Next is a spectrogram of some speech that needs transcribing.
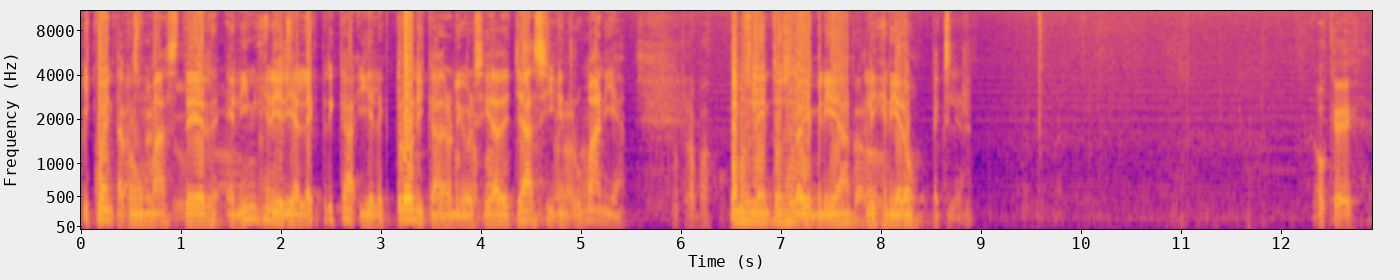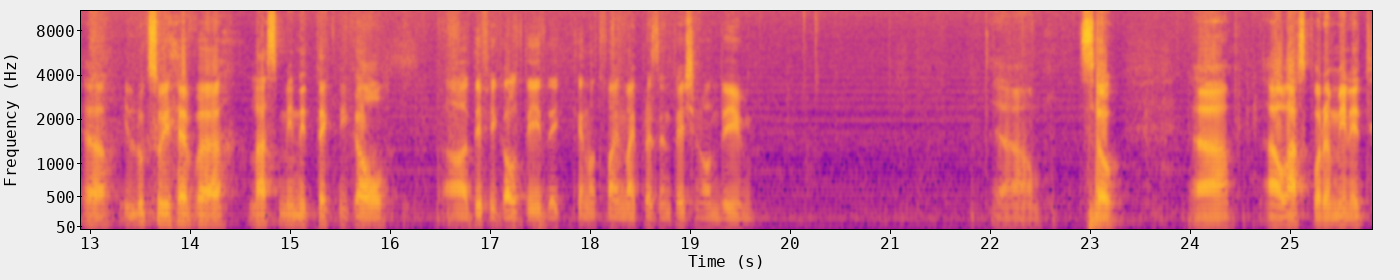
y cuenta con un máster en Ingeniería Eléctrica y Electrónica de la Universidad de Jassy en Rumania. Démosle entonces la bienvenida al ingeniero Wexler. Okay, uh, it looks we have a last minute technical uh, difficulty. They cannot find my presentation on the, um, so uh, I'll ask for a minute.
